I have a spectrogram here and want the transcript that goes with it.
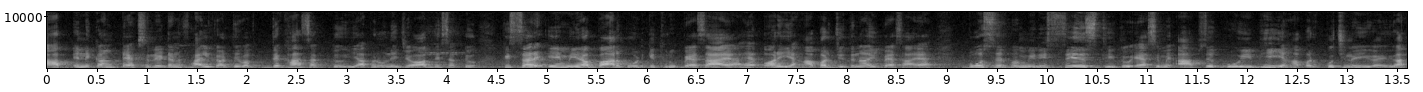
आप इनकम टैक्स रिटर्न फ़ाइल करते वक्त दिखा सकते हो या फिर उन्हें जवाब दे सकते हो कि, सर, ये मेरा बारकोड के थ्रू पैसा आया है और यहाँ पर जितना भी पैसा आया है वो सिर्फ़ मेरी सेल्स थी तो ऐसे में आपसे कोई भी यहाँ पर कुछ नहीं रहेगा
